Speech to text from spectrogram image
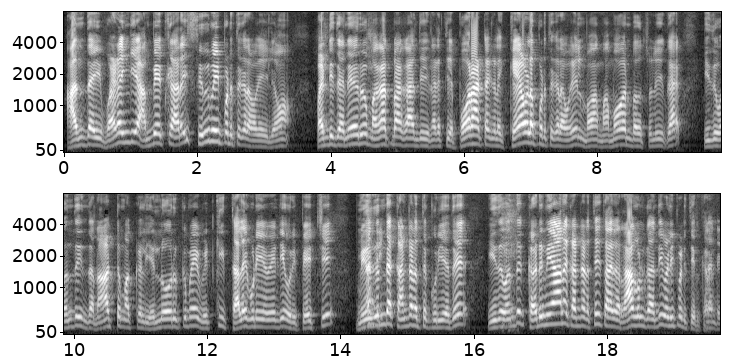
அந்த வழங்கி அம்பேத்கரை சிறுமைப்படுத்துகிற வகையிலும் பண்டித நேரு மகாத்மா காந்தி நடத்திய போராட்டங்களை கேவலப்படுத்துகிற வகையில் மோ- ம- மோகன் பகத் சொல்லியிருக்கார். இது வந்து இந்த நாட்டு மக்கள் எல்லோருக்குமே வெட்கி தலைகுனிய வேண்டிய ஒரு பேச்சு மிகுந்த கண்டனத்துக்குரியது. இது வந்து கடுமையான கண்டனத்தை தலைவர் ராகுல் காந்தி வெளிப்படுத்தியிருக்கிறார். நன்றி.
